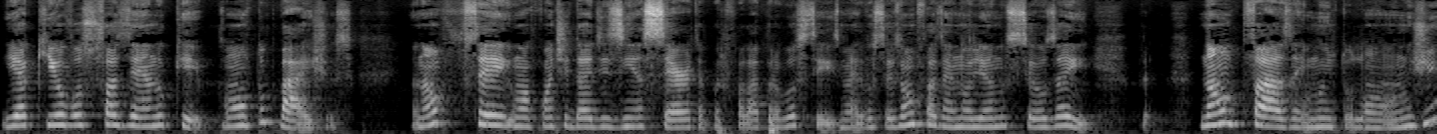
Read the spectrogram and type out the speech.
E aqui eu vou fazendo o quê? Ponto baixos. Eu não sei uma quantidadezinha certa para falar para vocês, mas vocês vão fazendo olhando os seus aí. Não fazem muito longe,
